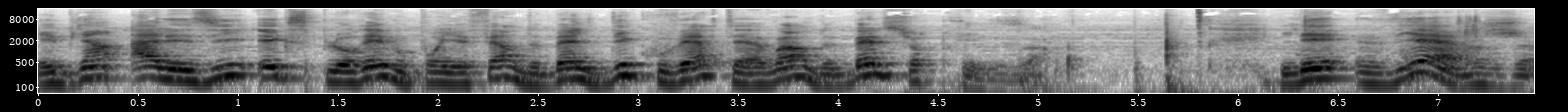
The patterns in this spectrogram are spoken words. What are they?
eh bien allez-y, explorez, vous pourriez faire de belles découvertes et avoir de belles surprises. Les vierges.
